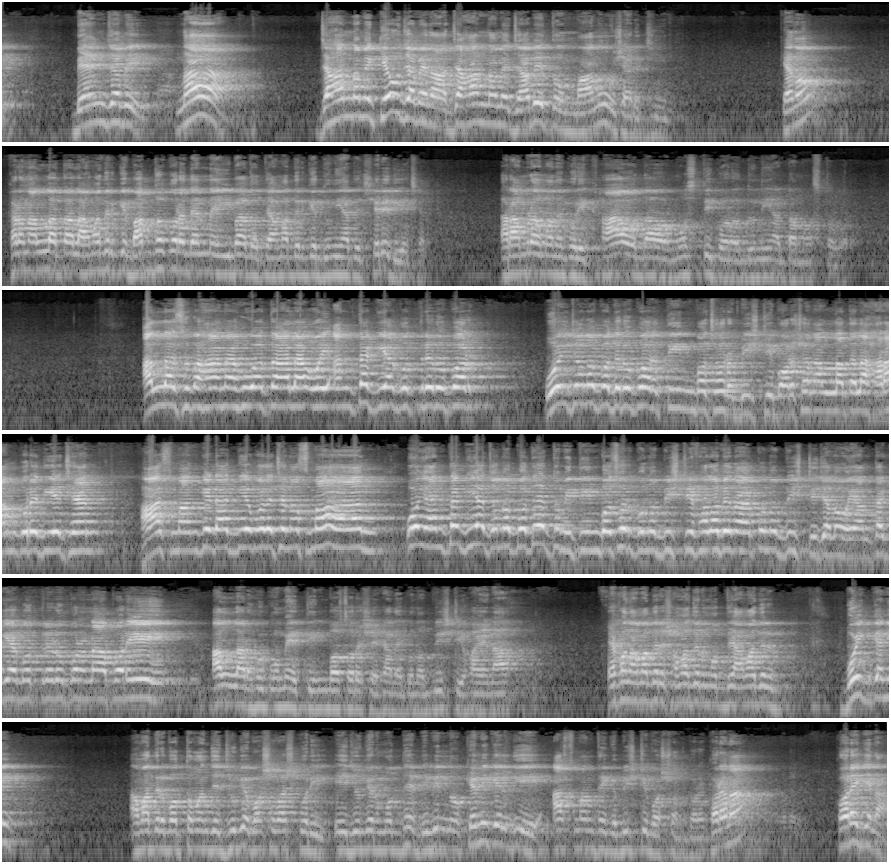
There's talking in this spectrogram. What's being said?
ব্যাং যাবে? না জাহান নামে কেউ যাবে না জাহান নামে যাবে তো মানুষ আর জিন। কেন? কারণ আল্লাহ তালা আমাদেরকে বাধ্য করে দেন না ইবাদতে, আমাদেরকে দুনিয়াতে ছেড়ে দিয়েছেন। আর আমরা মনে করি, খাও, দাও, মস্তি করো, দুনিয়াটা মস্ত করো। আল্লাহ সুবাহানা ওই আন্তাকিয়া গোত্রের উপর, ওই জনপদের উপর তিন বছর বৃষ্টি বর্ষণ আল্লাহ তালা হারাম করে দিয়েছেন। আসমানকে ডাক দিয়ে বলেছেন, আসমান, ওই আন্তাকিয়া জনপদে তুমি তিন বছর কোনো বৃষ্টি ফেলাবে না, কোনো বৃষ্টি যেন ওই আন্তাকিয়া গোত্রের উপর না পড়ে। আল্লাহর হুকুমে তিন বছরে সেখানে কোনো বৃষ্টি হয় না। এখন আমাদের সমাজের মধ্যে আমাদের বৈজ্ঞানিক আমাদের বর্তমান যে যুগে বসবাস করি, এই যুগের মধ্যে বিভিন্ন কেমিক্যাল দিয়ে আসমান থেকে বৃষ্টি বর্ষণ করে। করে না? করে কিনা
